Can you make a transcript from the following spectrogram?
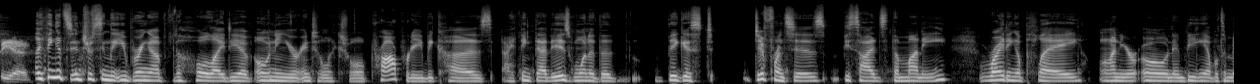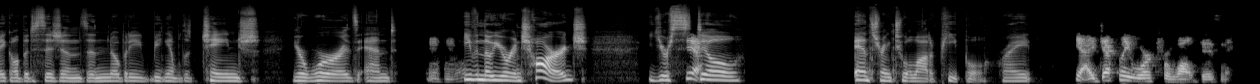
The end. I think it's interesting that you bring up the whole idea of owning your intellectual property because I think that is one of the biggest differences besides the money. Writing a play on your own and being able to make all the decisions and nobody being able to change your words. And mm-hmm. even though you're in charge, you're still yeah. answering to a lot of people, right? Yeah, I definitely work for Walt Disney.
